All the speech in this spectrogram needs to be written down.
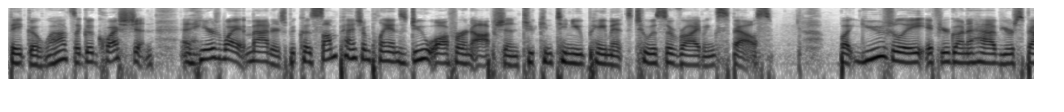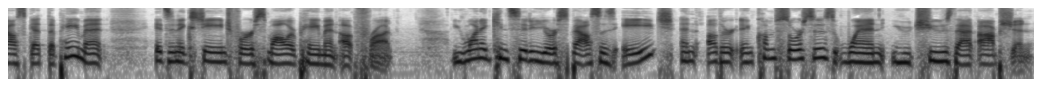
they go, well, that's a good question. And here's why it matters because some pension plans do offer an option to continue payments to a surviving spouse. But usually, if you're going to have your spouse get the payment, it's in exchange for a smaller payment up front. You want to consider your spouse's age and other income sources when you choose that option.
